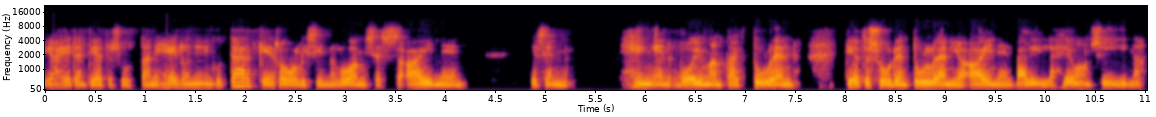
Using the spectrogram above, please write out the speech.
ja heidän tietoisuuttaan, niin heillä on niin kuin tärkeä rooli siinä luomisessa aineen ja sen hengen voiman tai tulen, tietoisuuden tulen ja aineen välillä. He on siinä.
